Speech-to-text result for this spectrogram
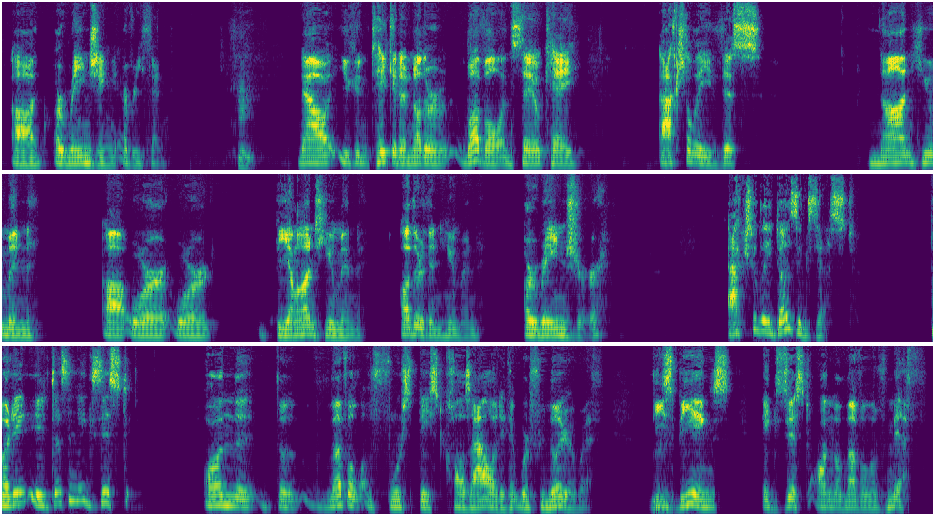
uh, arranging everything. Hmm. Now, you can take it another level and say, okay, actually, this non human uh, or, or beyond human, other than human arranger actually does exist. But it, it doesn't exist on the, the level of force based causality that we're familiar with. These mm. beings exist on the level of myth.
